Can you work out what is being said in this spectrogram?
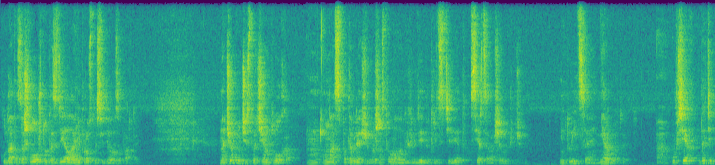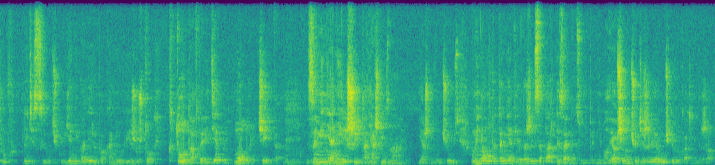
куда-то зашло, что-то сделало, а не просто сидело за партой. Начетничество чем плохо? У нас подавляющее большинство молодых людей до 30 лет сердце вообще выключено. Интуиция не работает. А, у всех дайте пруф, дайте ссылочку. Я не поверю, пока не увижу, что кто-то авторитетный, модуль чей-то, угу. за меня не решит. А я ж не знаю, я ж не учусь. У меня опыта нет, я даже из-за парты задницу не поднимал. Я вообще ничего тяжелее ручки в руках не держал.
